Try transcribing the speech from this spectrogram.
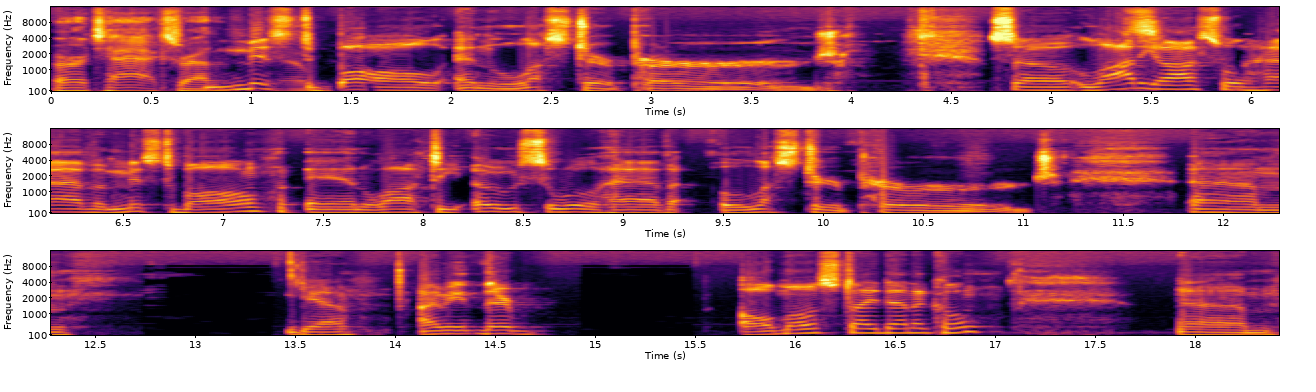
or attacks, rather. Mist Ball and Luster Purge. So Latias will have a Mist Ball and Latios will have Luster Purge. Um, yeah, I mean they're almost identical. Um,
